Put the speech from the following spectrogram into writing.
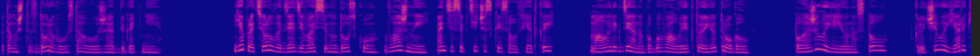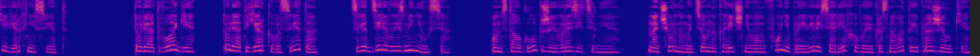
потому что здорово устала уже от беготни. Я протерла дяде Васину доску влажной антисептической салфеткой, мало ли где она побывала и кто ее трогал, положила ее на стол, включила яркий верхний свет. То ли от влаги, то ли от яркого света цвет дерева изменился. Он стал глубже и выразительнее. На черном и темно-коричневом фоне проявились ореховые красноватые прожилки.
